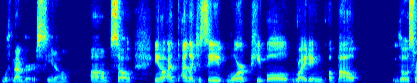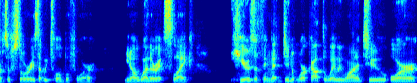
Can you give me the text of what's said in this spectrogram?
with members. You know, um, so you know, I'd, I'd like to see more people writing about those sorts of stories that we told before. You know, whether it's like here's a thing that didn't work out the way we wanted to, or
